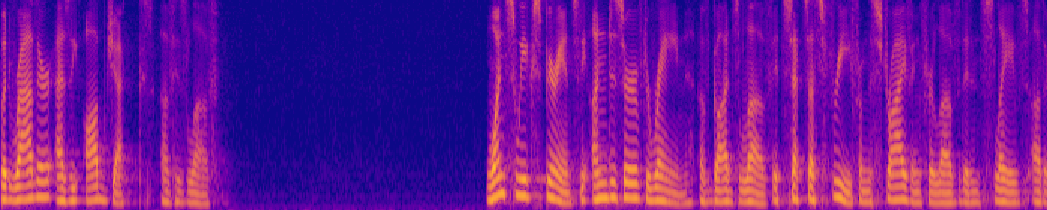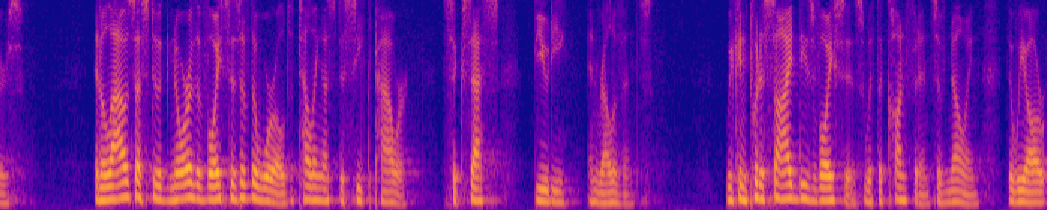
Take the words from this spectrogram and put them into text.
but rather as the objects of His love. Once we experience the undeserved rain of God's love, it sets us free from the striving for love that enslaves others. It allows us to ignore the voices of the world telling us to seek power, success, beauty, and relevance. We can put aside these voices with the confidence of knowing that we are,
